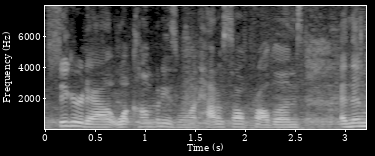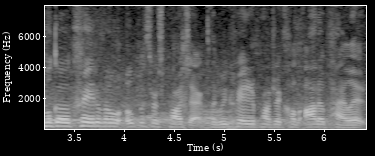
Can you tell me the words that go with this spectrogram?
figured out what companies want, how to solve problems, and then we'll go create a little open source project. Like we created a project called Autopilot,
